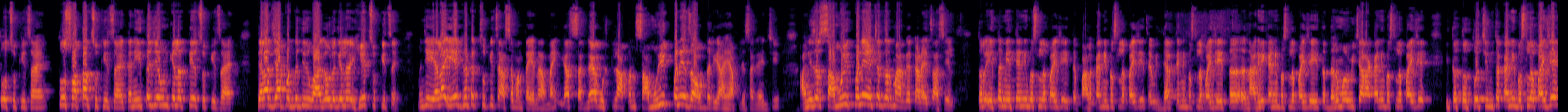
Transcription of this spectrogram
तो चुकीचा आहे तो स्वतः चुकीचा आहे त्याने इथं जेवण केलं ते चुकीचं आहे त्याला ज्या पद्धतीने वागवलं गेलं हे चुकीचं आहे. म्हणजे याला एक घटक चुकीचं असं म्हणता येणार नाही. या सगळ्या गोष्टीला आपण सामूहिकपणे जबाबदारी आहे आपल्या सगळ्यांची. आणि जर सामूहिकपणे याच्यात जर मार्ग काढायचा असेल तर इथं नेत्यांनी बसलं पाहिजे इथं पालकांनी बसलं पाहिजे इथं विद्यार्थ्यांनी बसलं पाहिजे इथं नागरिकांनी बसलं पाहिजे इथं धर्मविचारकांनी बसलं पाहिजे इथं तत्वचिंतकांनी बसलं पाहिजे.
